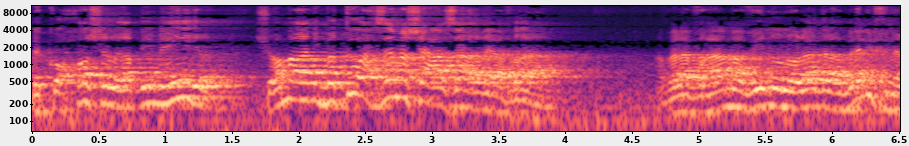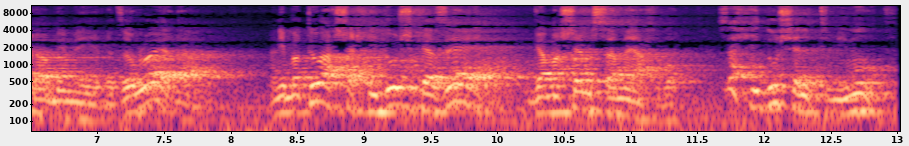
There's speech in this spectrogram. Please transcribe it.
בכוחו של רבי מאיר, שהוא אמר אני בטוח זה מה שעזר לאברהם. אבל אברהם אבינו נולד הרבה לפני רבי מאיר, את זה הוא לא ידע. אני בטוח שחידוש כזה, גם השם שמח בו. זה חידוש של תמימות.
